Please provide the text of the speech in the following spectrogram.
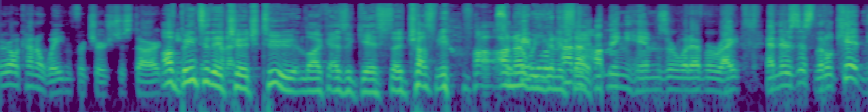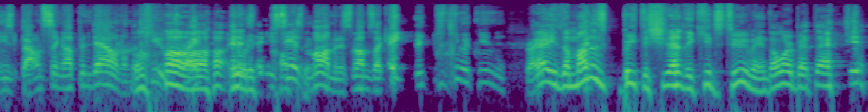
you're all kind of waiting for church to start. I've been to their kinda- church too, like as a guest. So trust me, I, I so know what you're going to say. humming hymns or whatever, right? And there's this little kid and he's bouncing up and down on the oh, pews, Oh, right? And, and you see his it. mom, and his mom's like, "Hey, right?" Hey, the mothers beat the shit out of the kids too, man. Don't worry about that. kid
